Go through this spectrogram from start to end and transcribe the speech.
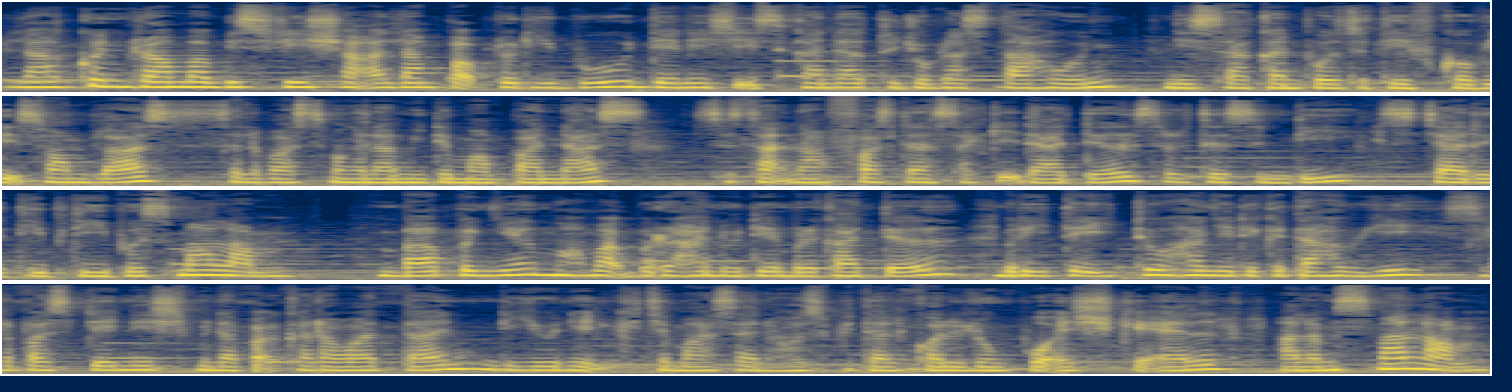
Pelakon drama Bisri Shah Alam 40,000, Danish Iskandar 17 tahun, disahkan positif COVID-19 selepas mengalami demam panas, sesak nafas dan sakit dada serta sendi secara tiba-tiba semalam. Bapanya Muhammad Burhanuddin berkata, berita itu hanya diketahui selepas Danish mendapatkan rawatan di unit kecemasan Hospital Kuala Lumpur HKL malam semalam.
